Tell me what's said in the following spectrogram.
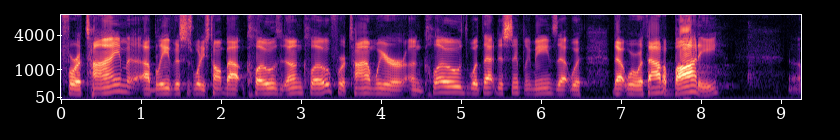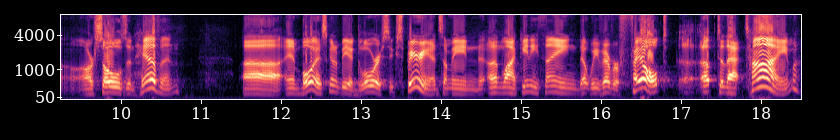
for a time i believe this is what he's talking about clothed unclothed. For a time we are unclothed what that just simply means that with that we're without a body uh, our souls in heaven uh, and boy it's going to be a glorious experience. I mean unlike anything that we've ever felt uh, up to that time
